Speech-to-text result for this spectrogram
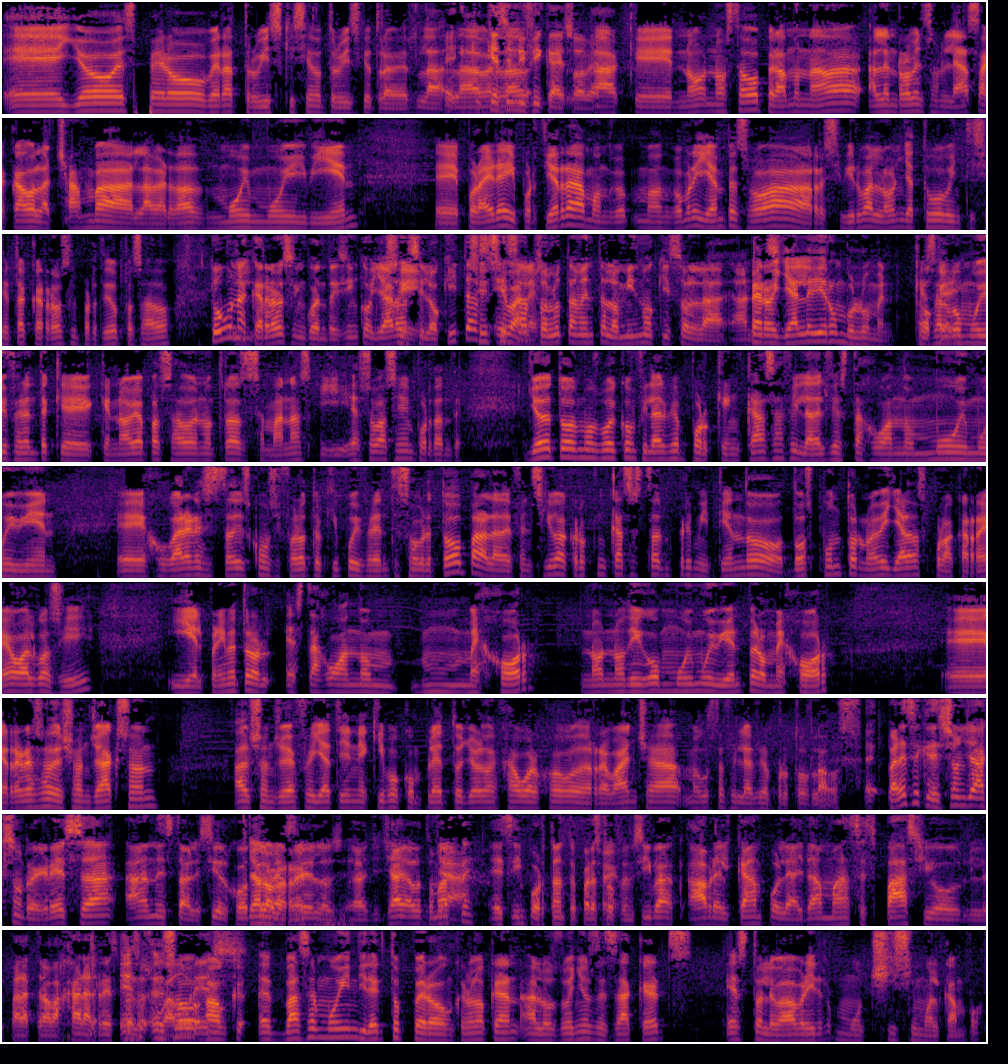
Eh, yo espero ver a Trubisky siendo Trubisky otra vez. La, Eh, la ¿qué- verdad, significa eso? A ver. que no, no ha estado operando nada. Allen Robinson le ha sacado la chamba, la verdad, muy, muy bien. Eh, por aire y por tierra, Montgo- Montgomery ya empezó a recibir balón, ya tuvo 27 acarreos el partido pasado. Tuvo una carrera de 55 yardas, Sí, si lo quitas, sí, sí, es vale. absolutamente lo mismo que hizo la antes. Pero ya le dieron volumen, que es algo muy diferente que, que no había pasado en otras semanas y eso va a ser importante. Yo de todos modos voy con Filadelfia porque en casa Filadelfia está jugando muy muy bien. Eh, jugar en ese estadio es como si fuera otro equipo diferente, sobre todo para la defensiva. Creo que en casa están permitiendo 2.9 yardas por acarreo o algo así. Y el perímetro está jugando mejor. No, no digo muy muy bien, pero mejor. Eh, regresa de Sean Jackson. Alshon Jeffrey ya tiene equipo completo. Jordan Howard, juego de revancha. Me gusta Filadelfia por todos lados. Eh, parece que Sean Jackson regresa, han establecido el juego Ya lo agarré. los- eh, ¿ya, ya lo tomaste? Ya. Es importante para esta Sí. ofensiva, abre el campo, le da más espacio para trabajar al resto Eso, de los eso, jugadores. aunque eh, va a ser muy indirecto, pero aunque no lo crean, a los dueños de Zackers, esto le va a abrir muchísimo el campo.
